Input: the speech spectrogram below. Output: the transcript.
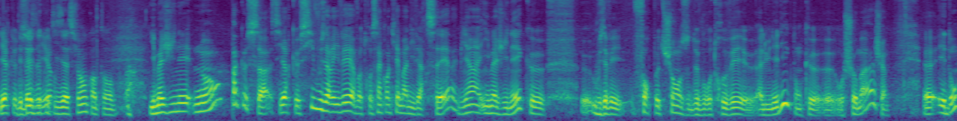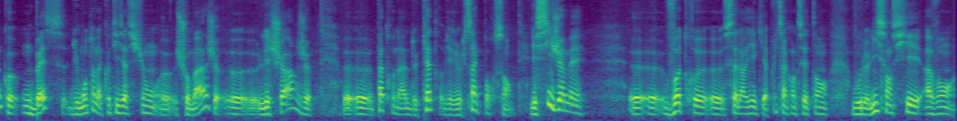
C'est-à-dire que des baisses de cotisation quand on. Imaginez, non, pas que ça. C'est-à-dire que si vous arrivez à votre 50e anniversaire, eh bien, imaginez que euh, vous avez fort peu de chances de vous retrouver euh, à l'UNEDIC, donc euh, au chômage, et donc on baisse du montant de la cotisation chômage les charges patronales de 4,5%. Et si jamais euh, euh, votre euh, salarié qui a plus de 57 ans, vous le licenciez avant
